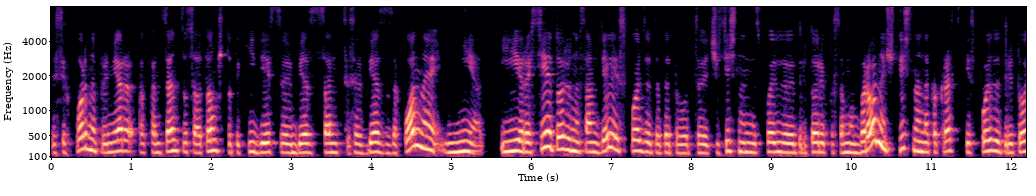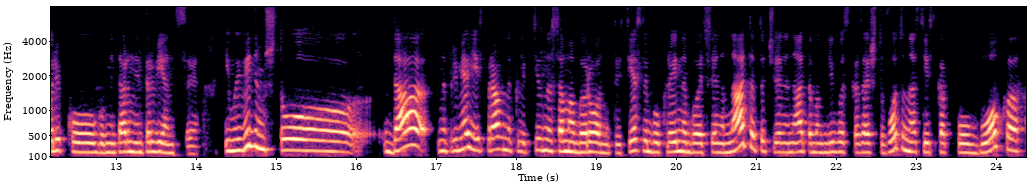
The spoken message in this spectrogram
до сих пор, например, консенсуса о том, что такие действия без санкций, без законы, нет. И Россия тоже, на самом деле, использует вот это вот, э, частично она использует риторику самообороны, частично она как раз-таки использует риторику гуманитарной интервенции. И мы видим, что да, например, есть право на коллективную самооборону. То есть если бы Украина была членом НАТО, то члены НАТО могли бы сказать, что вот у нас есть как у блока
